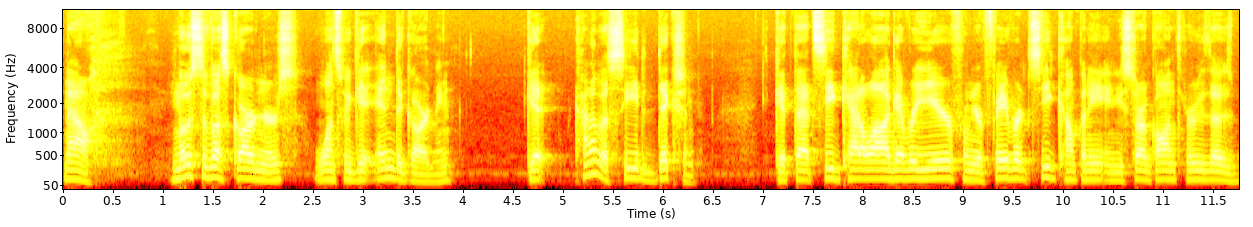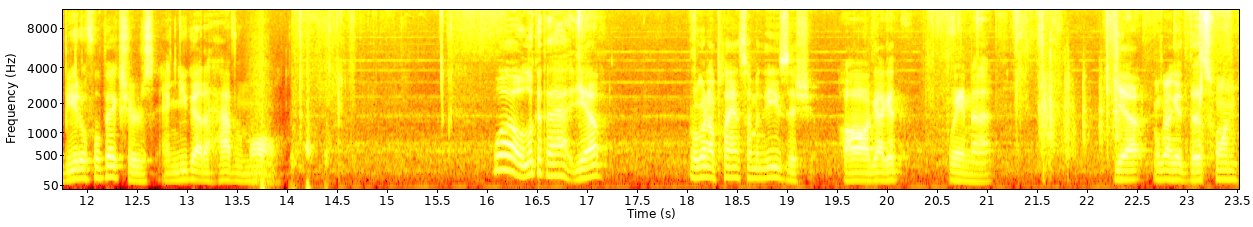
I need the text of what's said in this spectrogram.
Now, most of us gardeners, once we get into gardening, get kind of a seed addiction. Get that seed catalog every year from your favorite seed company and you start going through those beautiful pictures and you got to have them all. Whoa, look at that. Yep. We're going to plant some of these this year. Oh, I got to get, wait a minute. Yeah, we're going to get this one.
